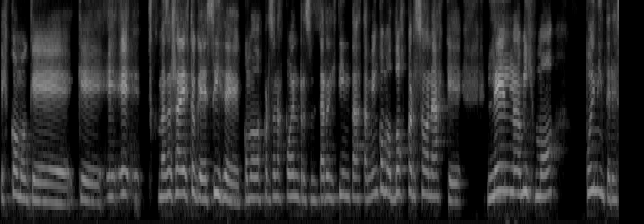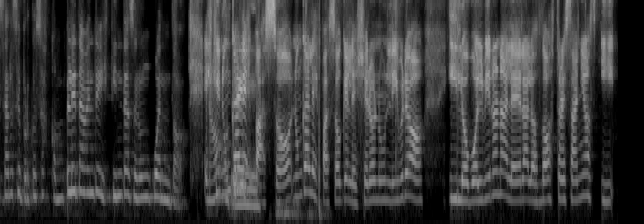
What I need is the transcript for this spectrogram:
es como que, eh, eh, más allá de esto que decís de cómo dos personas pueden resultar distintas, también como dos personas que leen lo mismo pueden interesarse por cosas completamente distintas en un cuento. Es que nunca les pasó, nunca les pasó que leyeron un libro y lo volvieron a leer a los dos, tres años y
